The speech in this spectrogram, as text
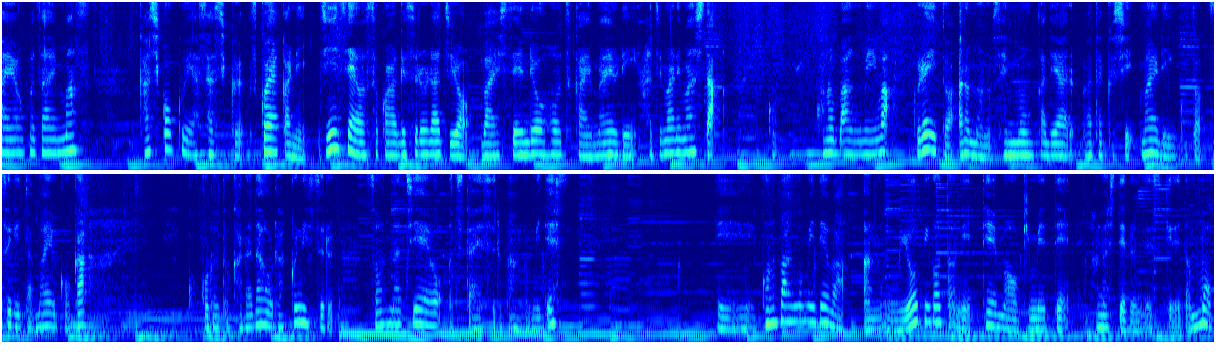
はようございます。賢く優しく健やかに人生を底上げするラジオ by 自然療法使いまゆりん始まりました。この番組はグレイとアロマの専門家である私まゆりんこと杉田真由子が心と体を楽にするそんな知恵をお伝えする番組です、えー、この番組ではあの曜日ごとにテーマを決めて話してるんですけれども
